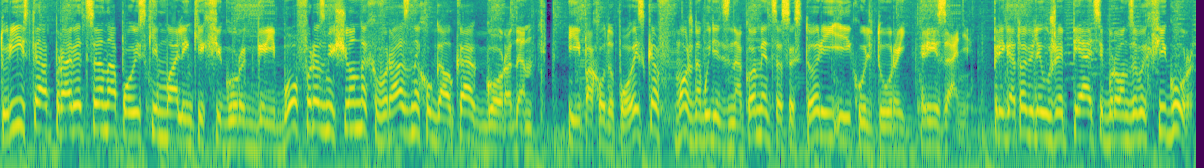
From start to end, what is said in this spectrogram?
туристы отправятся на поиски маленьких фигурок грибов, размещенных в разных уголках города. И по ходу поисков можно будет знакомиться с историей и культурой Рязани. Приготовили уже пять бронзовых фигур.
